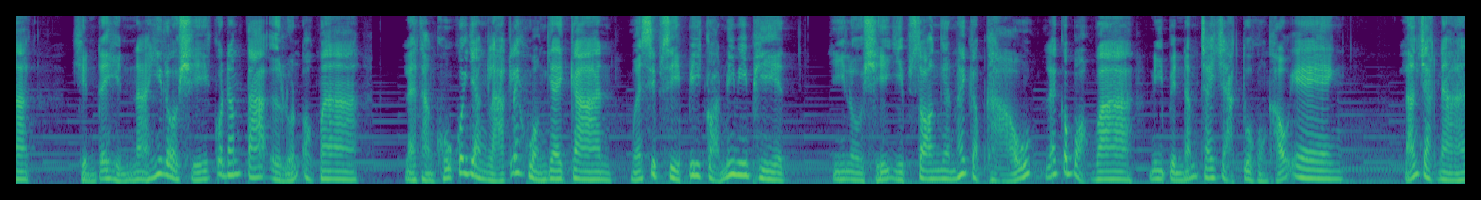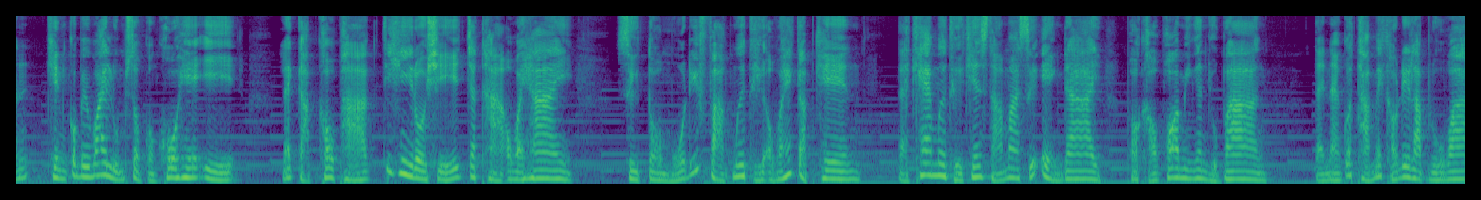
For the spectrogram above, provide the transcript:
ากเคนได้เห็นหน้าฮิโรชิก็น้ำตาเอ่อล้นออกมา และทั้งคู่ก็ยังรักและห่วงใยกันเหมือน 14 ปีก่อนไม่มีผิดฮิโรชิหยิบซองเงินให้กับเขา และก็บอกว่านี่เป็นน้ำใจจากตัวของเขาเอง หลังจากนั้นเคนก็ไปไหว้หลุมศพของโคเฮอิและกลับเข้าพักที่ฮิโรชิจะหาเอาไว้ให้ซื้อโตโมได้ฝากมือถือเอาไว้ให้กับเคน แต่แค่มือถือเคนสามารถซื้อเองได้ เพราะเขาพอมีเงินอยู่บ้าง แต่นั้นก็ทำให้เขาได้รับรู้ว่า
